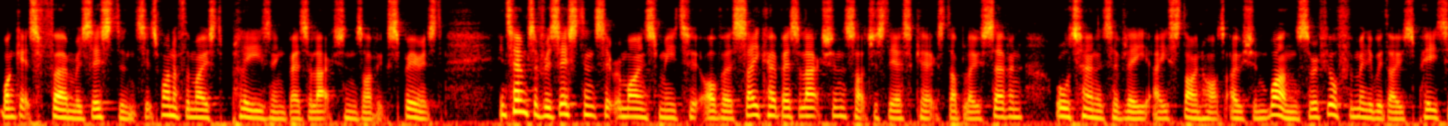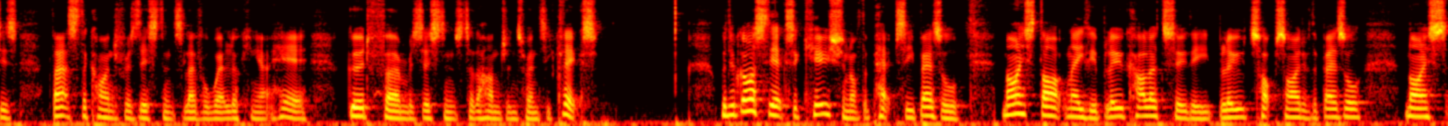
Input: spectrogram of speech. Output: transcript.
one gets firm resistance. It's one of the most pleasing bezel actions I've experienced. In terms of resistance, it reminds me to, of a Seiko bezel action such as the SKX 007 or alternatively a Steinhart Ocean 1. So if you're familiar with those pieces, that's the kind of resistance level we're looking at here. Good firm resistance to the 120 clicks. With regards to the execution of the Pepsi bezel, nice dark navy blue colour to the blue top side of the bezel, nice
